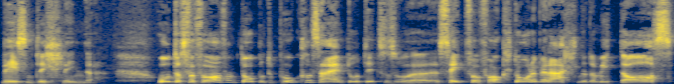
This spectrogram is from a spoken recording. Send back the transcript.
wesentlich kleiner. Und das Verfahren vom doppelten Puckelsein tut jetzt so ein Set von Faktoren berechnen, damit das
